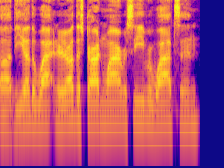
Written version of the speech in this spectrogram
uh, the other wide, their other starting wide receiver Watson.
